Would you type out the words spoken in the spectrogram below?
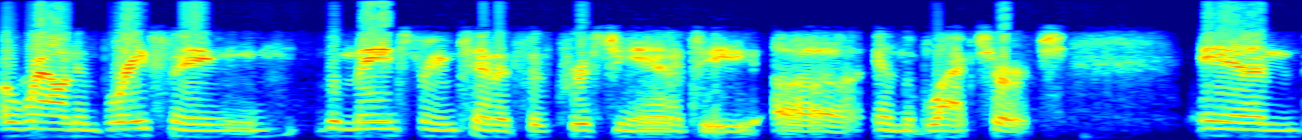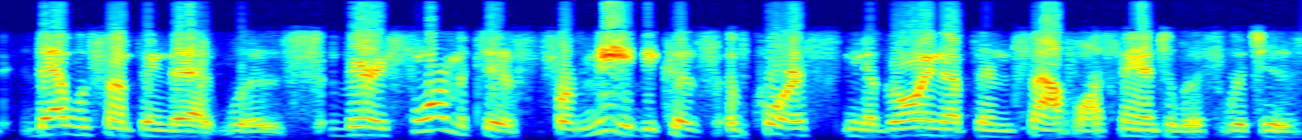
around embracing the mainstream tenets of Christianity uh, in the black church. And that was something that was very formative for me because, of course, you know, growing up in South Los Angeles, which is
